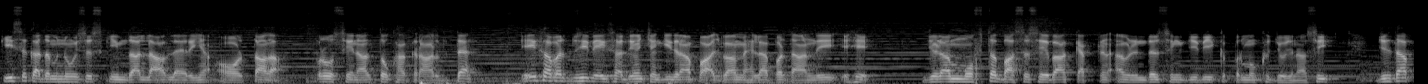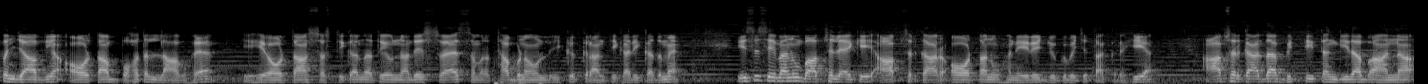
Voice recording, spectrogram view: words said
ਕਿ ਇਸ ਕਦਮ ਨੂੰ ਇਸ ਸਕੀਮ ਦਾ ਲਾਭ ਲੈ ਰਹੀਆਂ ਔਰਤਾਂ ਦਾ ਭਰੋਸੇ ਨਾਲ ਧੋਖਾ ਕਰਾਰ ਦਿੱਤਾ ਹੈ। ਇਹ ਖਬਰ ਤੁਸੀਂ ਦੇਖ ਸਕਦੇ ਹੋ ਚੰਗੀ ਤਰ੍ਹਾਂ ਭਾਜਪਾ ਮਹਿਲਾ ਪ੍ਰਧਾਨ ਦੀ ਇਹ, ਜਿਹੜਾ ਮੁਫਤ ਬੱਸ ਸੇਵਾ ਕੈਪਟਨ ਅਮਰਿੰਦਰ ਸਿੰਘ ਜੀ ਦੀ ਇੱਕ ਪ੍ਰਮੁੱਖ ਯੋਜਨਾ ਸੀ ਜਿਸ ਦਾ ਪੰਜਾਬ ਦੀਆਂ ਔਰਤਾਂ ਬਹੁਤ ਲਾਭ ਹੋਇਆ ਇਹ ਔਰਤਾਂ ਸਸਤੀਕਰਨ ਅਤੇ ਉਹਨਾਂ ਦੇ ਸਵੈ ਸਮਰੱਥਾ ਬਣਾਉਣ ਲਈ ਇੱਕ ਕ੍ਰਾਂਤੀਕਾਰੀ ਕਦਮ ਹੈ। ਇਸ ਸੇਵਾ ਨੂੰ ਵਾਪਸ ਲੈ ਕੇ ਆਪ ਸਰਕਾਰ ਔਰਤਾਂ ਨੂੰ ਹਨੇਰੇ ਯੁੱਗ ਵਿੱਚ ਤੱਕ ਰਹੀ ਹੈ। ਆਪ ਸਰਕਾਰ ਦਾ ਵਿੱਤੀ ਤੰਗੀ ਦਾ ਬਹਾਨਾ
